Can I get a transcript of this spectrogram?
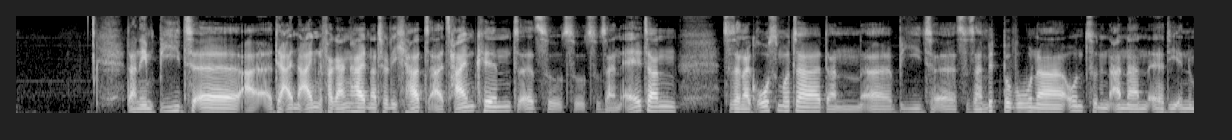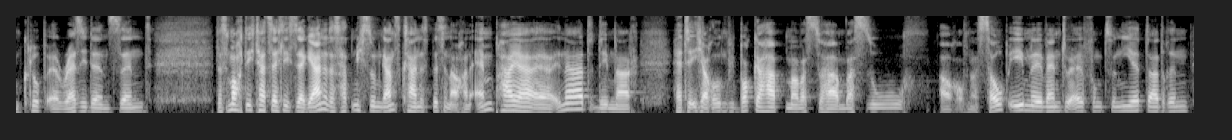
Dann eben Beat, äh, der eine eigene Vergangenheit natürlich hat als Heimkind äh, zu, zu, zu seinen Eltern, zu seiner Großmutter, dann äh, Beat äh, zu seinem Mitbewohner und zu den anderen, äh, die in einem Club äh, Residents sind. Das mochte ich tatsächlich sehr gerne. Das hat mich so ein ganz kleines bisschen auch an Empire erinnert. Demnach hätte ich auch irgendwie Bock gehabt, mal was zu haben, was so auch auf einer Soap-Ebene eventuell funktioniert da drin.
